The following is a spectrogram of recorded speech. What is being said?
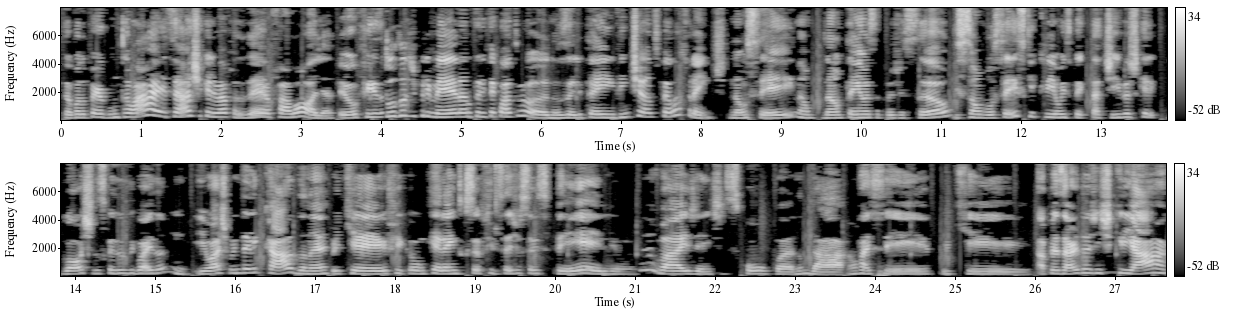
Então quando perguntam, ah, você acha que ele vai fazer? Eu falo, olha, eu fiz tudo de primeira com 34 anos. Ele tem 20 anos pela frente. Não sei, não, não tenho essa projeção. E são vocês que criam expectativas de que ele goste das coisas iguais a mim. E eu acho muito delicado, né? Porque ficam querendo que seu filho seja seu espelho. Não vai, gente. Desculpa, não dá. Não vai ser porque apesar da gente criar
